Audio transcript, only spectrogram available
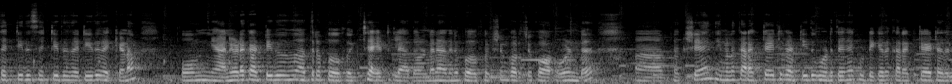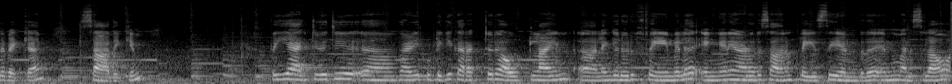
സെറ്റ് ചെയ്ത് സെറ്റ് ചെയ്ത് സെറ്റ് ചെയ്ത് വെക്കണം. അപ്പോൾ ഞാനിവിടെ കട്ട് ചെയ്തതൊന്നും അത്ര പെർഫെക്റ്റ് ആയിട്ടില്ല. അതുകൊണ്ട് തന്നെ അതിന് പെർഫെക്ഷൻ കുറച്ച് കുറവുണ്ട്. പക്ഷേ നിങ്ങൾ കറക്റ്റായിട്ട് കട്ട് ചെയ്ത് കൊടുത്തു കഴിഞ്ഞാൽ കുട്ടിക്ക് അത് കറക്റ്റായിട്ട് അതിൽ വെക്കാൻ സാധിക്കും. അപ്പോൾ ഈ ആക്ടിവിറ്റി വഴി കുട്ടിക്ക് കറക്റ്റ് ഒരു ഔട്ട്ലൈൻ അല്ലെങ്കിൽ ഒരു ഫ്രെയിമിൽ എങ്ങനെയാണ് ഒരു സാധനം പ്ലേസ് ചെയ്യേണ്ടത് എന്ന് മനസ്സിലാവും.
